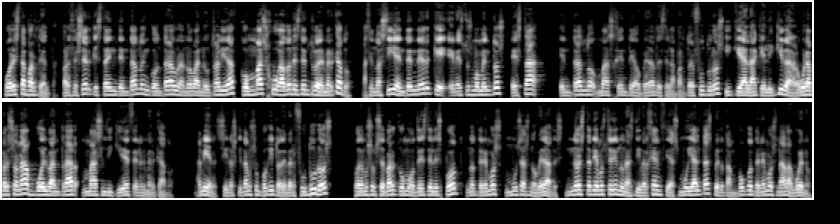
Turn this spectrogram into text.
por esta parte alta. Parece ser que está intentando encontrar una nueva neutralidad con más jugadores dentro del mercado, haciendo así entender que en estos momentos está entrando más gente a operar desde la parte de futuros y que a la que liquidan alguna persona vuelva a entrar más liquidez en el mercado. También, si nos quitamos un poquito de ver futuros, podemos observar cómo desde el spot no tenemos muchas novedades. No estaríamos teniendo unas divergencias muy altas, pero tampoco tenemos nada bueno.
